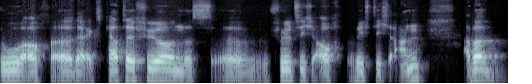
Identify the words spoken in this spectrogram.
du auch äh, der Experte für und das äh, fühlt sich auch richtig an. Aber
